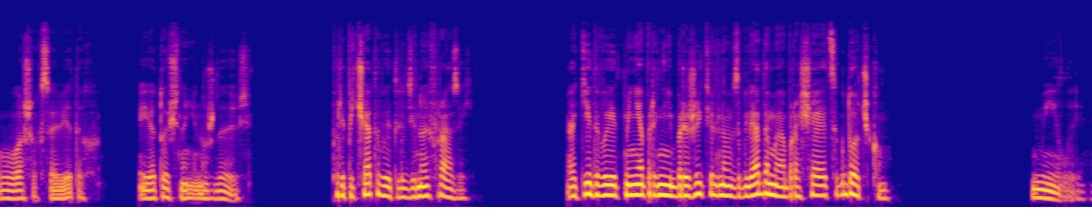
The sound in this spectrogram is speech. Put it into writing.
«В ваших советах я точно не нуждаюсь», — припечатывает ледяной фразой окидывает меня пренебрежительным взглядом и обращается к дочкам. «Милые,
